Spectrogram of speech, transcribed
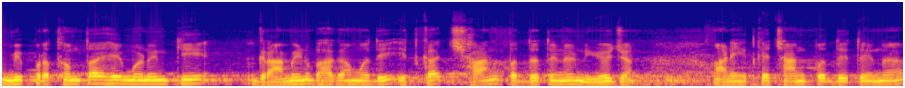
मी प्रथमतः हे म्हणेन की ग्रामीण भागामध्ये इतका छान पद्धतीनं नियोजन आणि इतक्या छान पद्धतीनं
